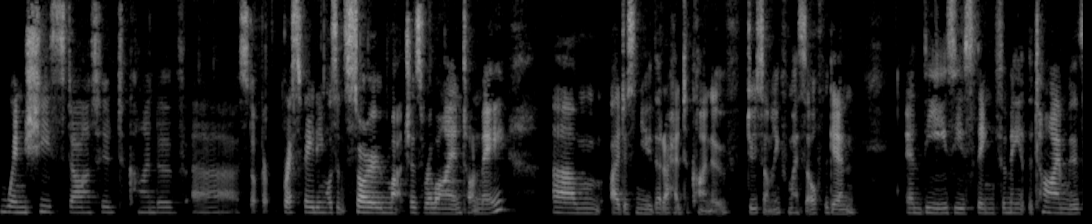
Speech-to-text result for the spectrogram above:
when she started to kind of uh, stop breastfeeding, wasn't so much as reliant on me. Um, I just knew that I had to kind of do something for myself again. And the easiest thing for me at the time with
